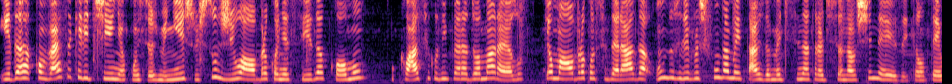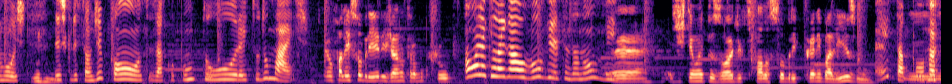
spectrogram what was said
E da conversa que ele tinha com os seus ministros, surgiu a obra conhecida como O Clássico do Imperador Amarelo, que é uma obra considerada um dos livros fundamentais da medicina tradicional chinesa. Então temos descrição de pontos, acupuntura e tudo mais. Eu falei sobre ele já no Trabuco Show. Olha que legal, eu vou ouvir esse, ainda não ouvi. É, a gente tem um episódio que fala sobre canibalismo. Eita porra.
